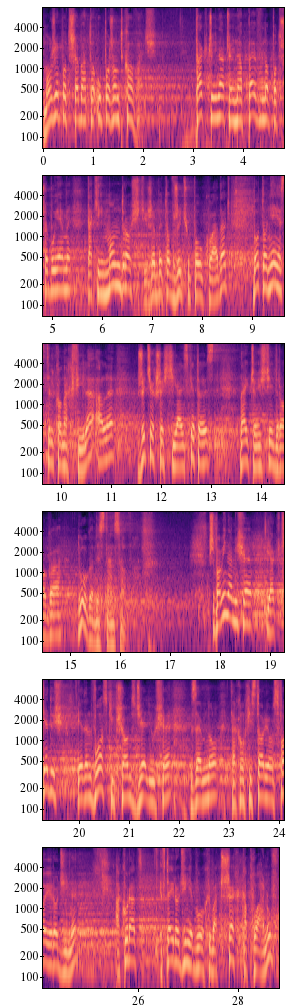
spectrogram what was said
może potrzeba to uporządkować. Tak czy inaczej, na pewno potrzebujemy takiej mądrości, żeby to w życiu poukładać, bo to nie jest tylko na chwilę, ale życie chrześcijańskie to jest najczęściej droga długodystansowa. Przypomina mi się, jak kiedyś jeden włoski ksiądz dzielił się ze mną taką historią swojej rodziny. Akurat w tej rodzinie było chyba trzech kapłanów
